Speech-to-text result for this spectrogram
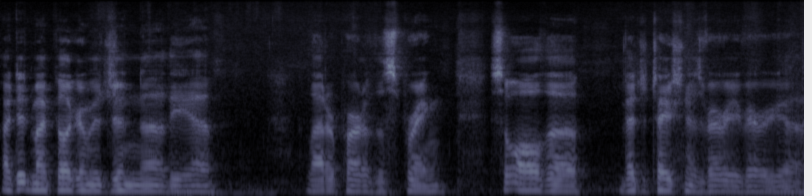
I did my pilgrimage in uh, the uh, latter part of the spring, so all the vegetation is very, very uh,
